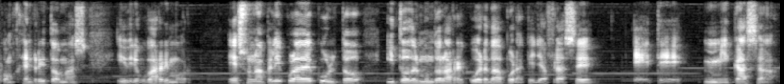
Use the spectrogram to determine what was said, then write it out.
con Henry Thomas y Drew Barrymore. Es una película de culto y todo el mundo la recuerda por aquella frase ET, mi casa.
